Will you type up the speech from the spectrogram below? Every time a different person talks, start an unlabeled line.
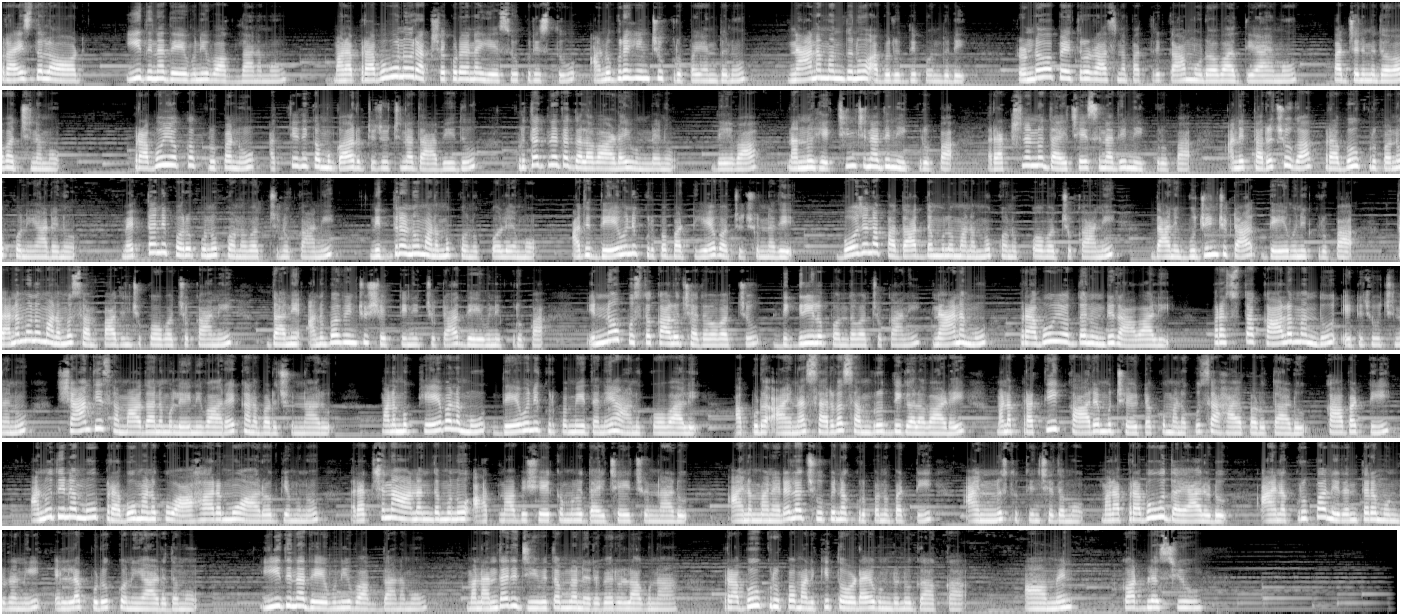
Praise the lord. ఈ దిన దేవుని వాగ్దానము. మన ప్రభువును రక్షకుడైన యేసుక్రీస్తు అనుగ్రహించు కృపయందును జ్ఞానమందును అభివృద్ధి పొందుడి. రెండవ పేతులు రాసిన పత్రిక మూడవ అధ్యాయము పద్దెనిమిదవ వచనము. ప్రభు యొక్క కృపను అత్యధికముగా రుచిచూచిన దావీదు కృతజ్ఞత గలవాడై ఉండెను. దేవా నన్ను హెచ్చించినది నీ కృప రక్షణను దయచేసినది నీ కృప అని తరచుగా ప్రభు కృపను కొనియాడెను. మెత్తని పరుపును కొనవచ్చును కానీ నిద్రను మనము కొనుక్కోలేము. అది దేవుని కృప బట్టియే వచ్చుచున్నది. భోజన పదార్థములు మనము కొనుక్కోవచ్చు కానీ దాని భుజించుట దేవుని కృప. ధనమును మనము సంపాదించుకోవచ్చు కానీ దాన్ని అనుభవించు శక్తినిచ్చుట దేవుని కృప. ఎన్నో పుస్తకాలు చదవవచ్చు డిగ్రీలు పొందవచ్చు కానీ జ్ఞానము ప్రభు యొద్ద నుండి రావాలి. ప్రస్తుత కాలమందు ఎటు చూచినను శాంతి సమాధానము లేని వారే కనబడుచున్నారు. మనము కేవలము దేవుని కృప మీదనే ఆనుకోవాలి. అప్పుడు ఆయన సర్వ సమృద్ధి గలవాడై మన ప్రతి కార్యము చేయుటకు మనకు సహాయపడుతాడు. కాబట్టి అనుదినము ప్రభు మనకు ఆహారము ఆరోగ్యమును రక్షణ ఆనందమును ఆత్మాభిషేకమును దయచేయుచున్నాడు. ఆయన మన ఎడల చూపిన కృపను బట్టి ఆయనను స్థుతించెదము మన ప్రభువు దయాళుడు. ఆయన కృప నిరంతరముండునని ఎల్లప్పుడూ కొనియాడదము. ఈ దిన దేవుని వాగ్దానము మనందరి జీవితంలో నెరవేరులాగున ప్రభు కృప మనకి తోడై ఉండునుగాక. ఆమెన్. God bless you.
